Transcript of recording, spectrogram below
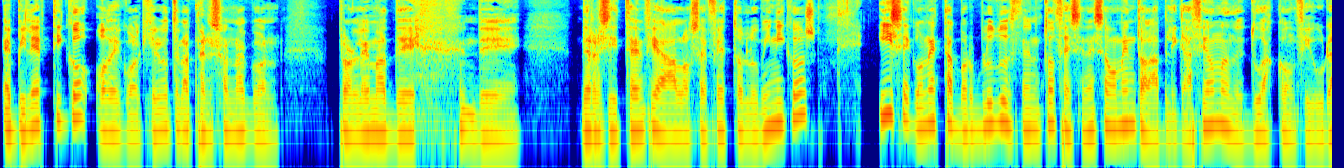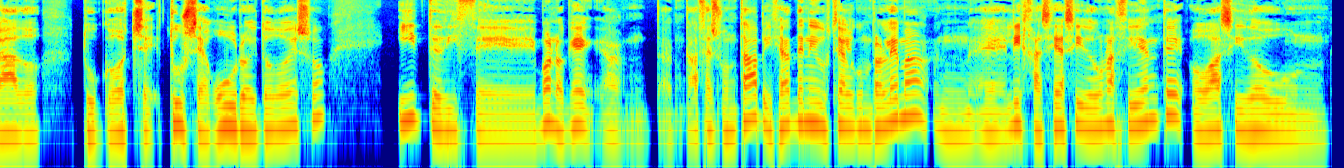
epiléptico o de cualquier otra persona con problemas de, de resistencia a los efectos lumínicos y se conecta por Bluetooth entonces en ese momento a la aplicación donde tú has configurado tu coche, tu seguro y todo eso y te dice, bueno, ¿qué? Ah, haces un tap y si ¿ha tenido usted algún problema? Mm, elija si ha sido un accidente o ha sido un,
